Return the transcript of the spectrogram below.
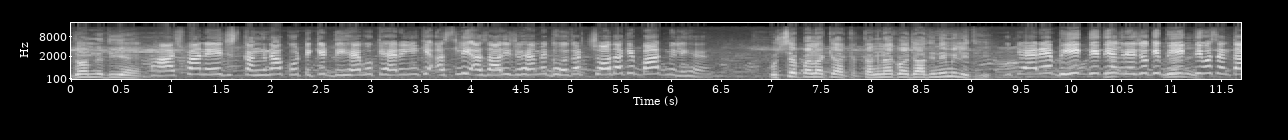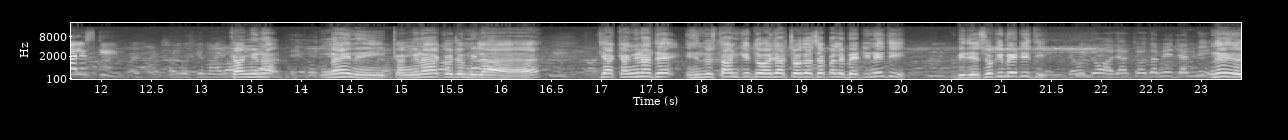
जो हमने दिए हैं। भाजपा ने जिस कंगना को टिकट दी है वो कह रही है कि असली आज़ादी जो है हमें 2014 के बाद मिली है। उससे पहले क्या कंगना को आज़ादी नहीं मिली थी? वो कह रहे हैं भीख दी थी अंग्रेज़ों की भीख थी वो सैंतालीस की। कंगना नहीं नहीं कंगना को जो मिला है क्या कंगना थे हिंदुस्तान की 2014 से पहले बेटी नहीं थी? विदेशों की बेटी थी? जो 2014 में जन्मी। नहीं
